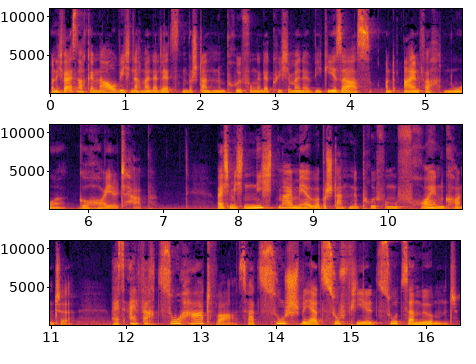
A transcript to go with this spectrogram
Und ich weiß noch genau, wie ich nach meiner letzten bestandenen Prüfung in der Küche meiner WG saß und einfach nur geheult habe. Weil ich mich nicht mal mehr über bestandene Prüfungen freuen konnte. Weil es einfach zu hart war. Es war zu schwer, zu viel, zu zermürbend.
